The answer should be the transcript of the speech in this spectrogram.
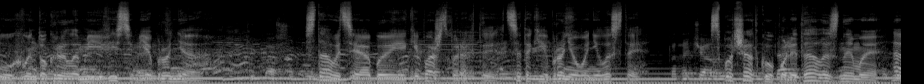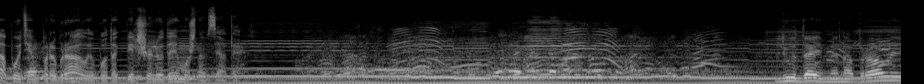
У гвинтокрила Мі 8 є броня. Ставиться, аби екіпаж зберегти. Це такі броньовані листи. Спочатку політали з ними, а потім прибрали, бо так більше людей можна взяти. Людей ми набрали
